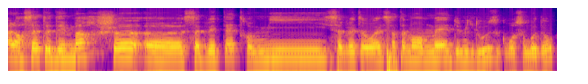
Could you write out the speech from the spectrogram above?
Alors cette démarche, euh, ça devait être mi, ça devait être ouais, certainement en mai 2012, grosso modo.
